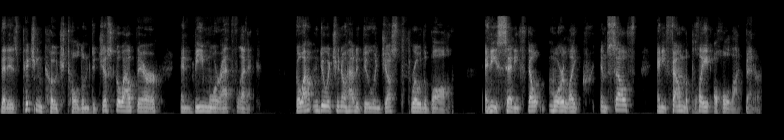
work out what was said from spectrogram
that his pitching coach told him to just go out there and be more athletic. Go out and do what you know how to do and just throw the ball. And he said he felt more like himself and he found the plate a whole lot better,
